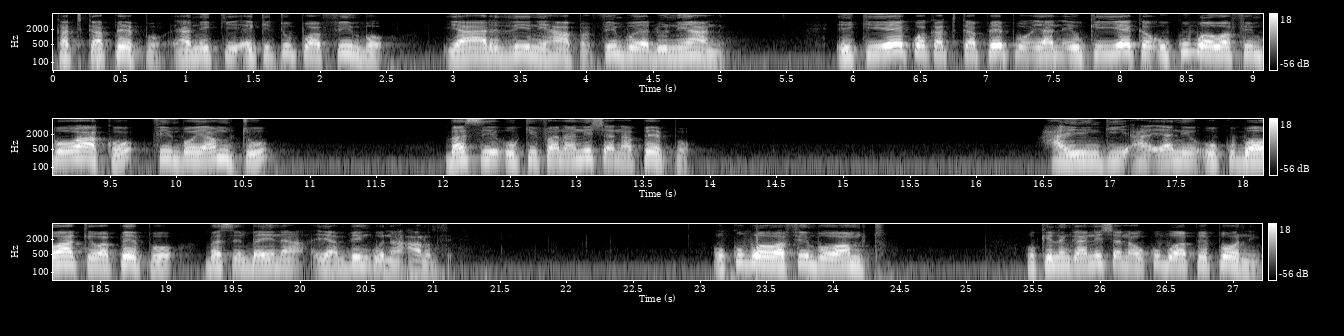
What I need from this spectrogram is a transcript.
katika pepo. Yaani ikitupwa fimbo ya ardhini hapa fimbo ya duniani. Ikiwekwa katika pepo yani ukiiweka ukubwa wa fimbo wako fimbo ya mtu basi ukifananisha na pepo haingi ha, yani ukubwa wake wa pepo basi baina ya mbingu na ardhi. Ukubwa wa fimbo wa mtu ukilinganisha na ukubwa wa peponi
